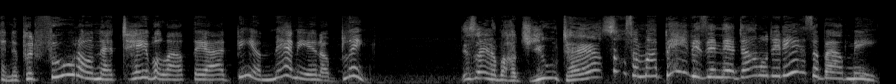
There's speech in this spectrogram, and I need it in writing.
And to put food on that table out there, I'd be a mammy in a blink. This ain't about you, Taz. Those are my babies in there, Donald. It is about me.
